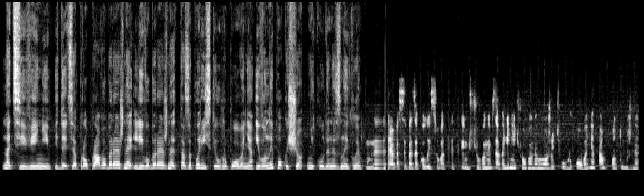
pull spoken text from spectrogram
на цій війні. Йдеться про правобережне, лівобережне та запорізьке угруповання, і вони поки що нікуди не зникли. Не треба себе заколисувати тим, що вони взагалі нічого не можуть. Угруповання там потужне,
